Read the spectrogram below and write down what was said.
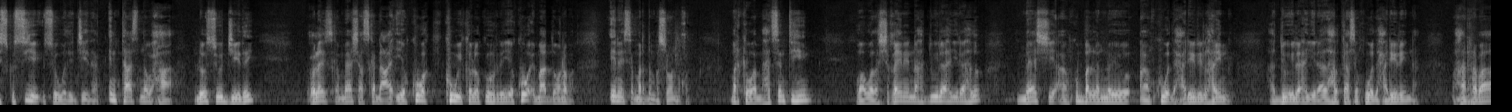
isku siyay u soo wada jeedaan. Intaasna waxaa loo soo jeeday culayska meeshaas ka dhaca iyo kuwii kaleo ka horreeyay kuwa imaan doonaba inaysan mar dambe soo noqon. Marka waa mahadsantihiin waa wada shaqaynaynaa hadduu ilaaha yidhaahdo meeshii aan ku ballannayoo aan ku wada xiriiri lahaynna hadduu ilaaha yidhahdo halkaasaan ku wada xiriiraynaa waxaan rabaa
